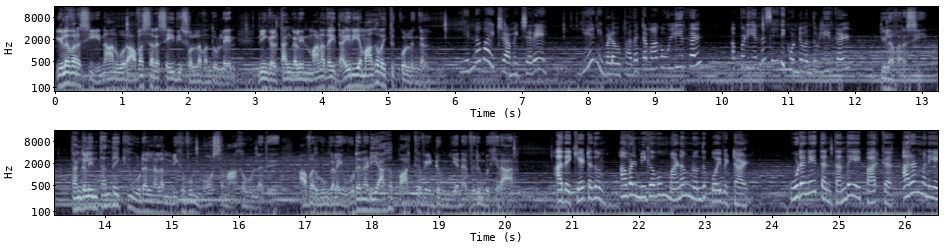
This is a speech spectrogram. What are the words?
இளவரசி நான் ஒரு அவசர செய்தி சொல்ல வந்துள்ளேன். நீங்கள் தங்களின் மனதை தைரியமாக வைத்துக் கொள்ளுங்கள். என்னவாயிற்று அமைச்சரே? ஏன் இவ்வளவு பதட்டமாக உள்ளீர்கள்? அப்படி என்ன செய்தி கொண்டு வந்துள்ளீர்கள்? இளவரசி தங்களின் தந்தைக்கு உடல் நலம் மிகவும் மோசமாக உள்ளது. அவர் உங்களை உடனடியாக பார்க்க வேண்டும் என விரும்புகிறார். அதை கேட்டதும் அவள் மிகவும் மனம் நொந்து போய்விட்டாள். உடனே தன் தந்தையை பார்க்க அரண்மனையை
